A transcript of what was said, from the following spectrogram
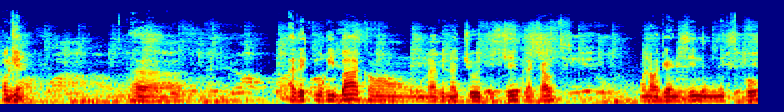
Ok. Euh, avec Moriba, quand on avait notre duo DJ Blackout, on a organisé une expo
